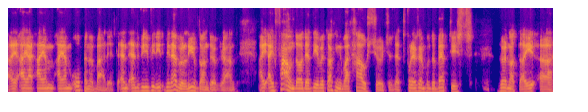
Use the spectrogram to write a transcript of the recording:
I, I, I, am I am open about it, and and we, we, we never lived underground. I, I found though that they were talking about house churches. That, for example, the Baptists were not uh,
